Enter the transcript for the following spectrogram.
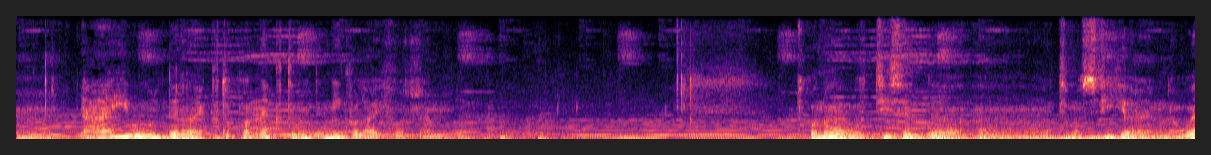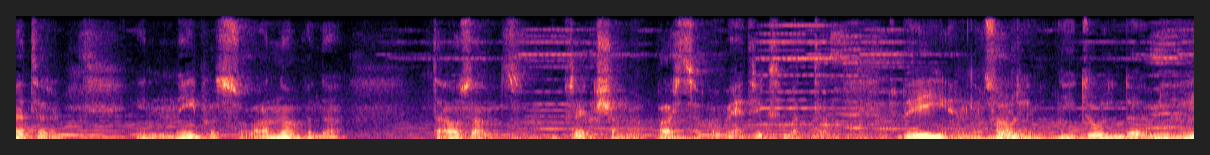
Mm, I would like to connect with Nikolai for um, know what is the uh, atmosphere and weather in Naples, one of the thousands fraction parts of matrix, but uh, today, and sorry, he told me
